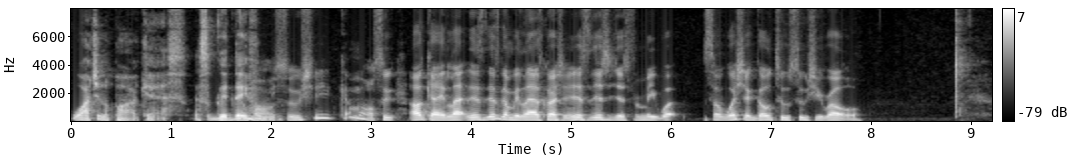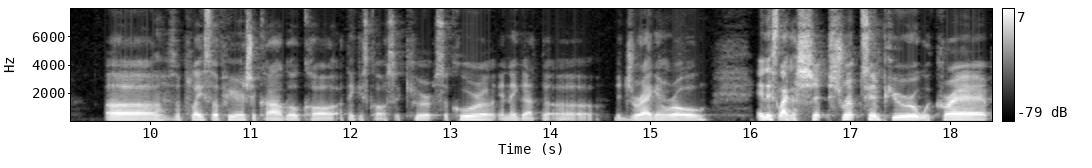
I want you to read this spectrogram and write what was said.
watching a podcast. That's a good day Come for on, me. sushi. Come on, sushi. Okay, la- this this is gonna be last question. This this is just for me. What so what's your go-to sushi roll? Uh, there's a place up here in Chicago called I think it's called Sakura, Sakura and they got the uh the dragon roll, and it's like a sh- shrimp tempura with crab.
